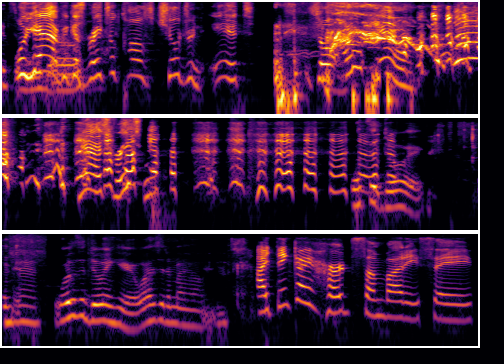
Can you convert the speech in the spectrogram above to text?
It's Well, me, yeah, though. because Rachel calls children it. So I don't, yeah, yeah, it's Rachel. What's it doing? Yeah. What is it doing here? Why is it in my house? Mm-hmm. I think I heard somebody say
